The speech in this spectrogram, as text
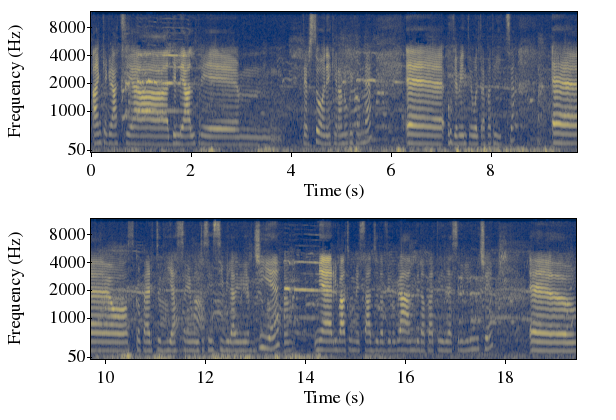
anche grazie a delle altre mm, persone che erano qui con me, eh, ovviamente oltre a Patrizia. Eh, ho scoperto di essere molto sensibile alle energie mi è arrivato un messaggio davvero grande da parte degli esseri di luce. Ehm,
